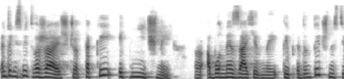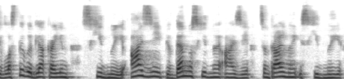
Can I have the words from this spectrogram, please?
Ентоні Сміт вважає, що такий етнічний е, або незахідний тип ідентичності властивий для країн Східної Азії, Південно-Східної Азії, Центральної і Східної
